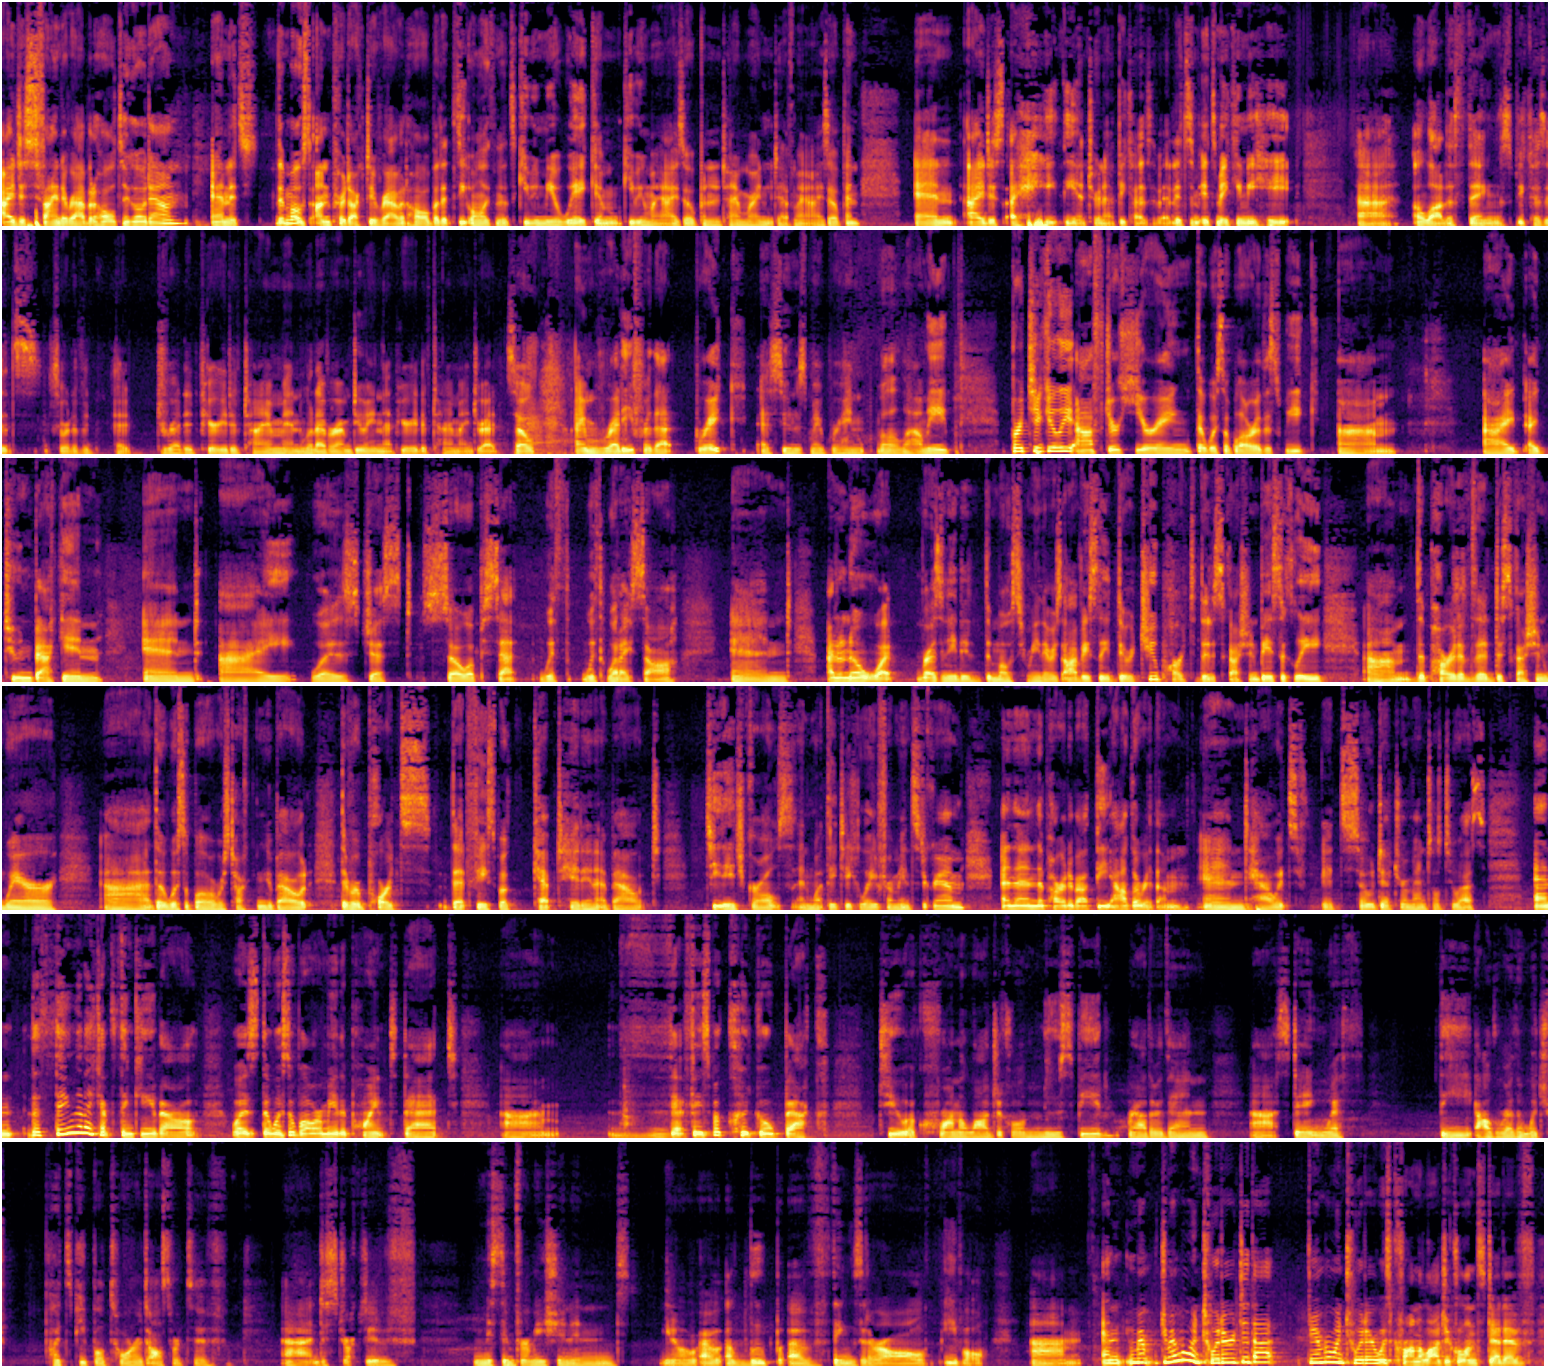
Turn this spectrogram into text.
I just find a rabbit hole to go down. And it's the most unproductive rabbit hole, but it's the only thing that's keeping me awake and keeping my eyes open at a time where I need to have my eyes open. And I just, I hate the internet because of it. It's, it's making me hate uh, a lot of things because it's sort of a, a dreaded period of time, and whatever I'm doing that period of time, I dread. So I'm ready for that break as soon as my brain will allow me. Particularly after hearing the whistleblower this week, um, I I tuned back in and I was just so upset with with what I saw, and I don't know what resonated the most for me. There was obviously there were two parts of the discussion. Basically, um, the part of the discussion where uh, the whistleblower was talking about the reports that Facebook kept hidden about teenage girls and what they take away from Instagram, and then the part about the algorithm and how it's it's so detrimental to us. And the thing that I kept thinking about was the whistleblower made a point that. Um, that Facebook could go back to a chronological news feed rather than uh, staying with the algorithm, which puts people towards all sorts of uh, destructive misinformation and you know a, a, loop of things that are all evil. Um, and remember, do you remember when Twitter did that? Do you remember when Twitter was chronological instead of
